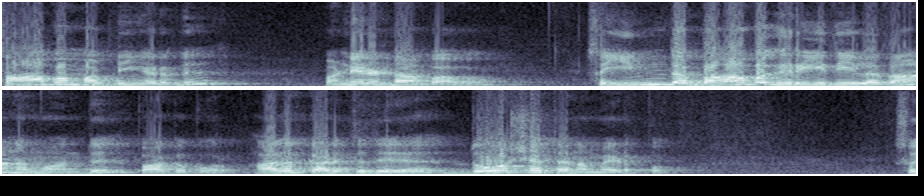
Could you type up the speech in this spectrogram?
சாபம் அப்படிங்கிறது பன்னிரெண்டாம் பாவகம். ஸோ இந்த பாவக ரீதியில் தான் நம்ம வந்து பார்க்க போகிறோம் அதற்கு அடுத்தது தோஷத்தை நம்ம எடுப்போம். ஸோ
